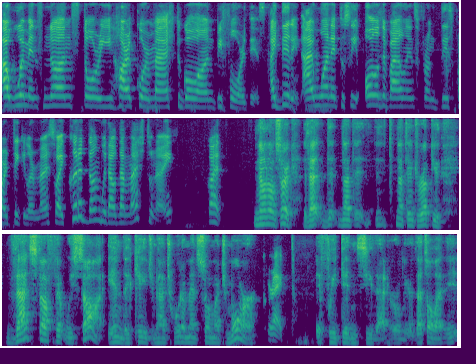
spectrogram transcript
a women's non-story hardcore match to go on before this. I didn't. I wanted to see all of the violence from this particular match. So I could have done without that match tonight. Go ahead. No, no, sorry. That not not to interrupt you. That stuff that we saw in the cage match would have meant so much more. Correct. If we didn't see that earlier, that's all. I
